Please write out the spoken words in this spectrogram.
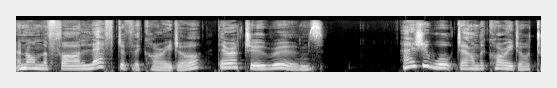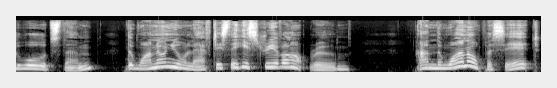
And on the far left of the corridor, there are two rooms. As you walk down the corridor towards them, the one on your left is the history of art room, and the one opposite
